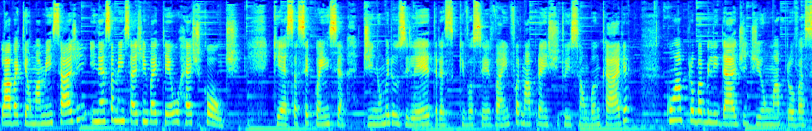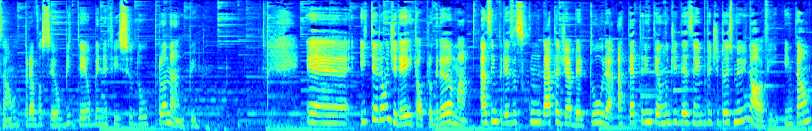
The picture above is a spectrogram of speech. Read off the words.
Lá vai ter uma mensagem e nessa mensagem vai ter o hash code que é essa sequência de números e letras que você vai informar para a instituição bancária com a probabilidade de uma aprovação para você obter o benefício do Pronamp. É, e terão direito ao programa as empresas com data de abertura até 31 de dezembro de 2009. Então,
